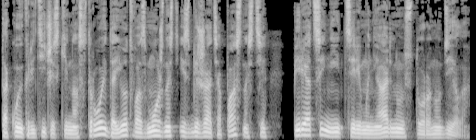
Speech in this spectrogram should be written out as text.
Такой критический настрой дает возможность избежать опасности переоценить церемониальную сторону дела.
